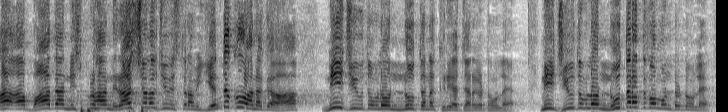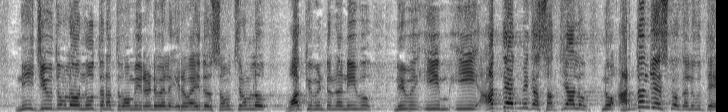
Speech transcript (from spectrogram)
ఆ ఆ బాధ నిస్పృహ నిరాశలో జీవిస్తున్నాం. ఎందుకు అనగా నీ జీవితంలో నూతన క్రియ జరగటంలే. నీ జీవితంలో నూతనత్వం ఉండటంలే నీ జీవితంలో నూతనత్వం ఈ రెండు వేల ఇరవై ఐదో సంవత్సరంలో వాక్యం వింటున్న నీవు నీవు ఈ ఈ ఆధ్యాత్మిక సత్యాలు నువ్వు అర్థం చేసుకోగలిగితే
